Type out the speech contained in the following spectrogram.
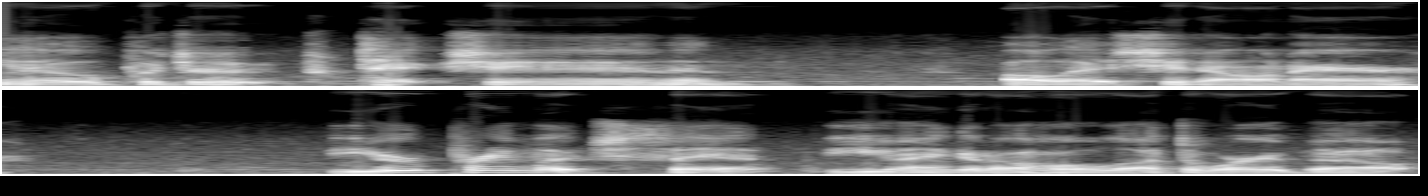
you know, put your protection and all that shit on there, you're pretty much set. You ain't got a whole lot to worry about.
